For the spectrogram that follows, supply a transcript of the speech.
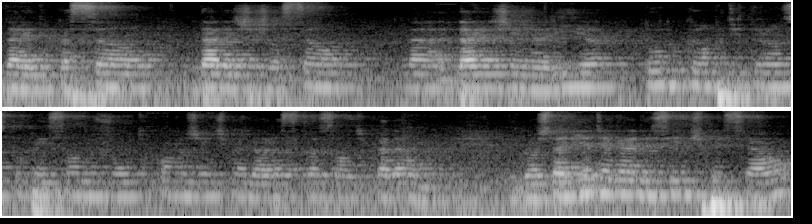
da educação, da legislação, da engenharia, todo o campo de trânsito, pensando junto como a gente melhora a situação de cada um. Gostaria de agradecer em especial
